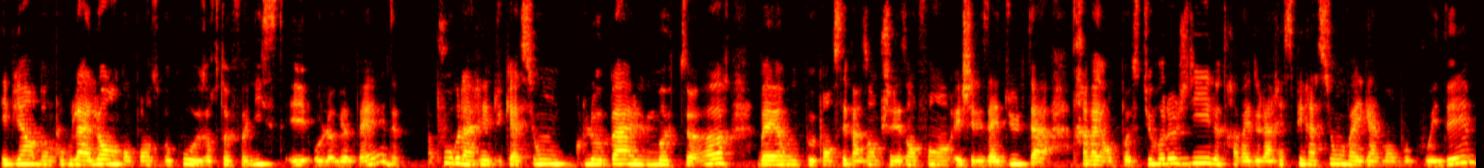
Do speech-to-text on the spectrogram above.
Eh bien, donc pour la langue, on pense beaucoup aux orthophonistes et aux logopèdes. Pour la rééducation globale moteur, ben, on peut penser par exemple chez les enfants et chez les adultes à travail en posturologie. Le travail de la respiration va également beaucoup aider.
